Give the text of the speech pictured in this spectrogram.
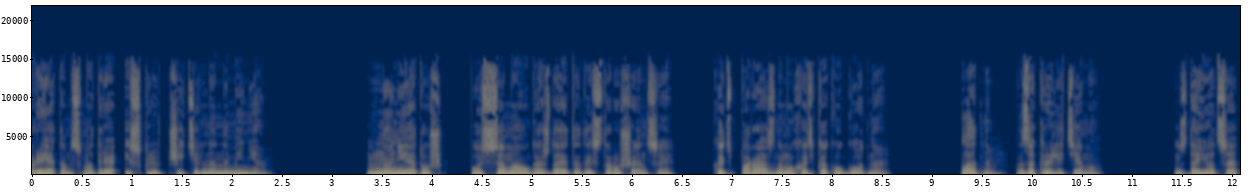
при этом смотря исключительно на меня. «Ну нет уж, пусть сама угождает этой старушенции, хоть по-разному, хоть как угодно. Ладно, закрыли тему». Сдается,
